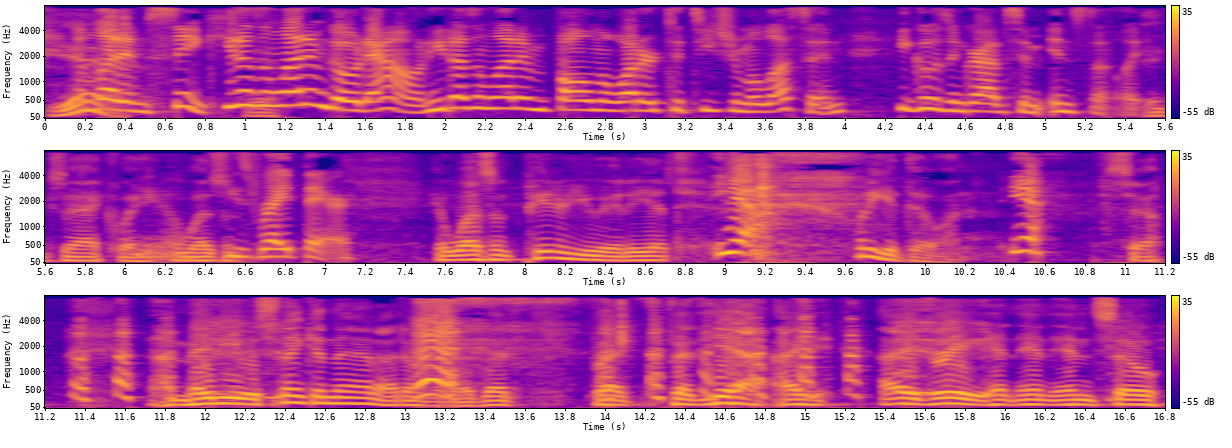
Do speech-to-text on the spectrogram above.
Yeah. and let him sink. He doesn't Yeah. let him go down. He doesn't let him fall in the water to teach him a lesson. He goes and grabs him instantly. exactly. You know, it wasn't. he's right there. It wasn't Peter, you idiot. Yeah. What are you doing? yeah. So uh, maybe he was thinking that. I don't know, but but but yeah, I I agree. And and, and so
